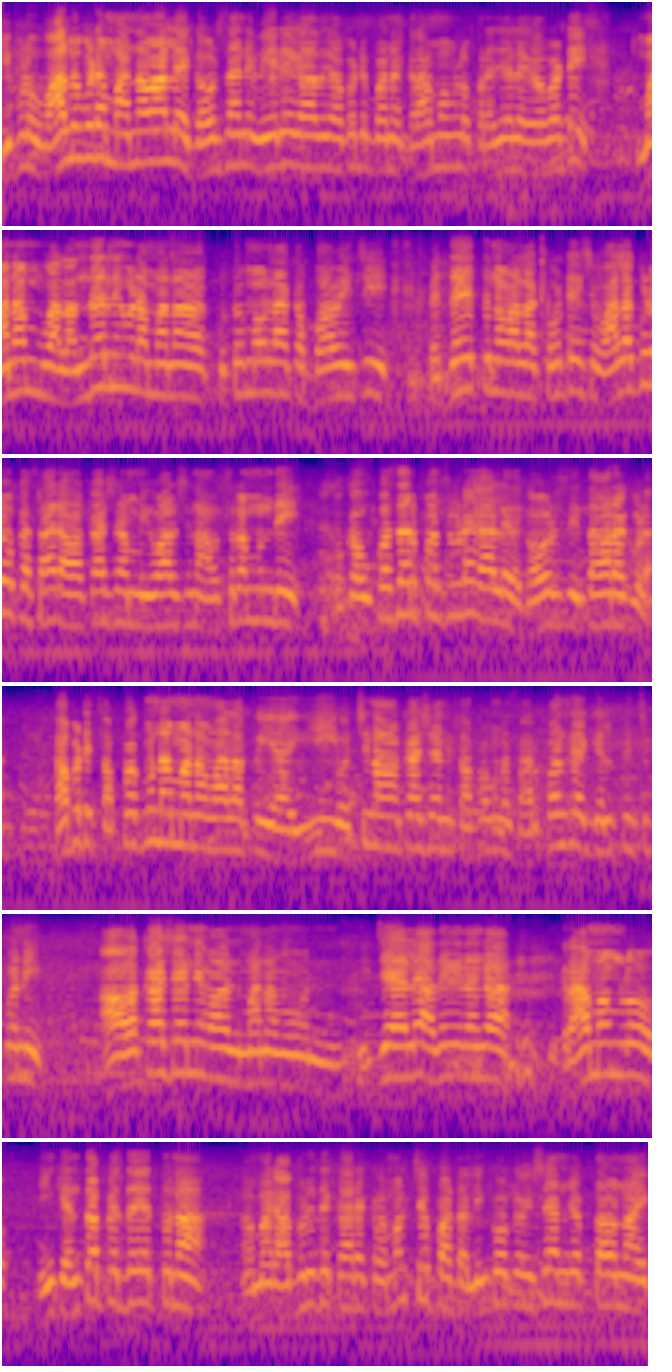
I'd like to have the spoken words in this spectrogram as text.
ఇప్పుడు వాళ్ళు కూడా మన వాళ్ళే. గౌడ్స్ అంటే వేరే కాదు కాబట్టి మన గ్రామంలో ప్రజలే కాబట్టి మనం వాళ్ళందరినీ కూడా మన కుటుంబంలాగా భావించి పెద్ద ఎత్తున వాళ్ళ కోటేసి వాళ్ళకు కూడా ఒకసారి అవకాశం ఇవ్వాల్సిన అవసరం ఉంది. ఒక ఉప సర్పంచ్ కూడా కాలేదు గౌడ్స్ ఇంతవరకు కూడా. కాబట్టి తప్పకుండా మనం వాళ్ళకు ఈ- వచ్చిన అవకాశాన్ని తప్పకుండా సర్పంచ్గా గెలిపించుకొని ఆ అవకాశాన్ని వాళ్ళని మనము ఇచ్చేయాలి అదేవిధంగా గ్రామంలో ఇంకెంత పెద్ద ఎత్తున మరి అభివృద్ధి కార్యక్రమాలు చేపట్టాలి. ఇంకొక విషయం చెప్తా ఉన్నా ఈ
